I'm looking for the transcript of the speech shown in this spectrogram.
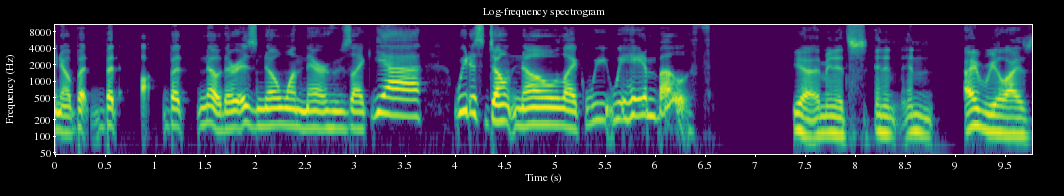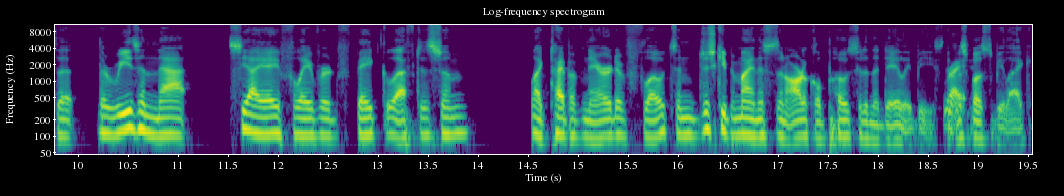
You know, but but uh, but no, there is no one there who's like, yeah, we just don't know. Like we we hate them both. Yeah, I mean it's and and I realize that the reason that CIA flavored fake leftism like type of narrative floats and just keep in mind this is an article posted in the Daily Beast. that Right. was supposed to be like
